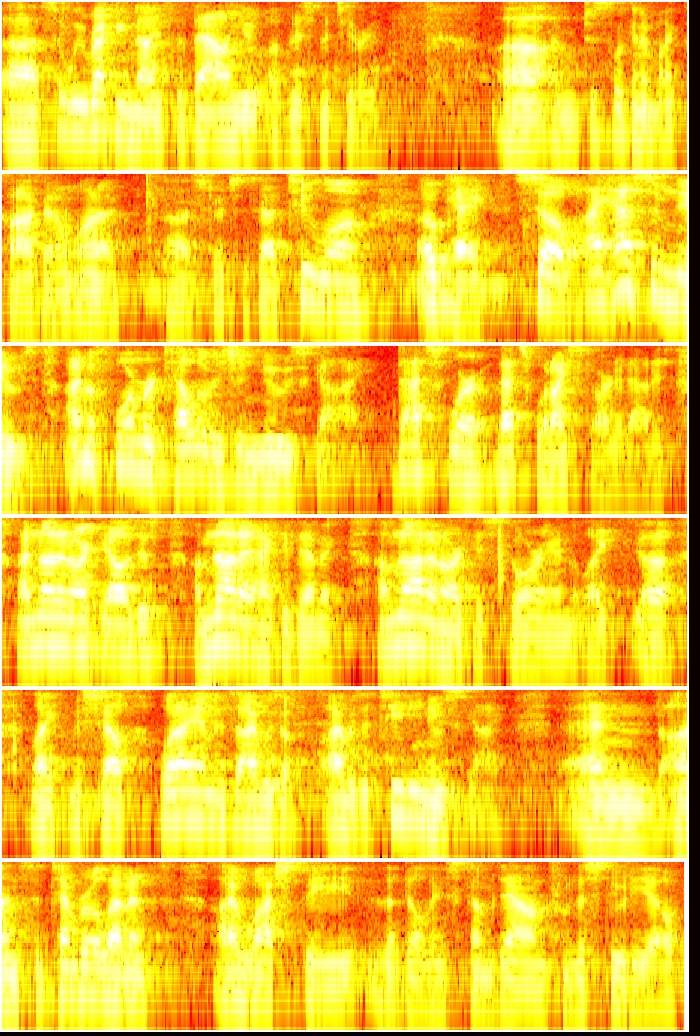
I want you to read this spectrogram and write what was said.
uh, so we recognize the value of this material. Uh, I'm just looking at my clock. I don't want to uh, stretch this out too long. Okay, so I have some news. I'm a former television news guy. That's where that's what I started out as. I'm not an archaeologist. I'm not an academic. I'm not an art historian like uh, like Michelle. What I am is I was a I was a TV news guy, and on September 11th. I watched the, the buildings come down from the studio,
